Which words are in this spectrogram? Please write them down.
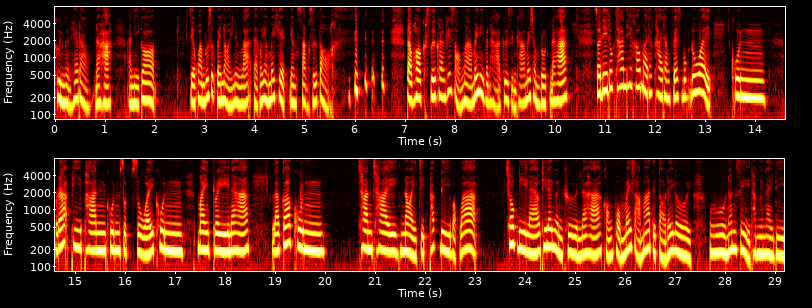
คืนเงินให้เรานะคะ อันนี้ก็เสียความรู้สึกไปหน่อยหนึ่งละ แต่ก็ยังไม่เข็ดยังสั่งซื้อต่อ แต่พอซื้อครั้งที่ 2 มาไม่มีปัญหาคือสินค้าไม่ชำรุดนะคะ สวัสดีทุกท่านที่เข้ามาทักทายทาง Facebook ด้วย คุณ ระพีพันธ์ คุณสุดสวย คุณไมตรีนะคะ แล้วก็คุณชันชัยหน่อยจิตพักดีบอกว่า โชคดีแล้วที่ได้เงินคืนนะคะ ของผมไม่สามารถติดต่อได้เลยโอ้นั่นสิทำยังไงดี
